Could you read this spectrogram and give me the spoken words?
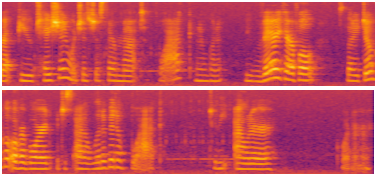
Reputation, which is just their matte black. And I'm going to be very careful so that I don't go overboard, but just add a little bit of black to the outer corner.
